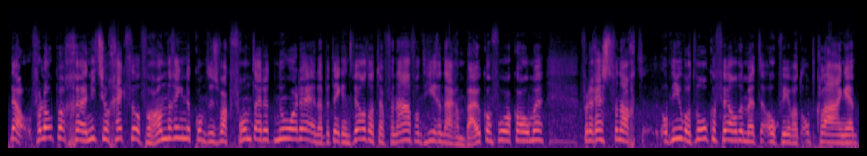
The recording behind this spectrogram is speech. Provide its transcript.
Nou, voorlopig uh, niet zo gek veel verandering. Er komt een zwak front uit het noorden en dat betekent wel dat er vanavond hier en daar een bui kan voorkomen. Voor de rest vannacht opnieuw wat wolkenvelden met ook weer wat opklaringen.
